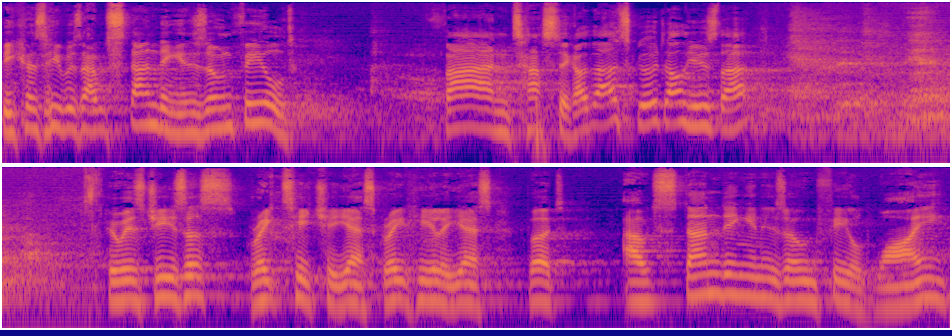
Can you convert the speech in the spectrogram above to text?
Because he was outstanding in his own field. Fantastic. Oh, that's good. I'll use that. Who is Jesus? Great teacher, yes. Great healer, yes. But outstanding in his own field. Why?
